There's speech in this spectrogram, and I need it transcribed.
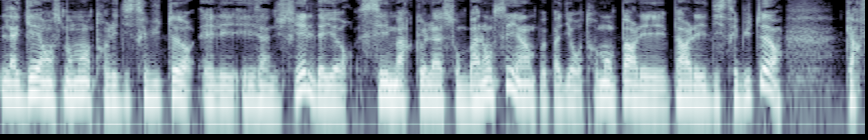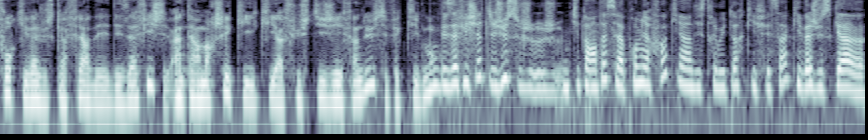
la guerre en ce moment entre les distributeurs et les, et les industriels. D'ailleurs, ces marques-là sont balancées, hein, on peut pas dire autrement, par les, par les distributeurs. Carrefour qui va jusqu'à faire des, des affiches, Intermarché qui, qui a fustigé Findus, effectivement. Les affichettes, juste je- je- une petite parenthèse, c'est la première fois qu'il y a un distributeur qui fait ça, qui va jusqu'à euh,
